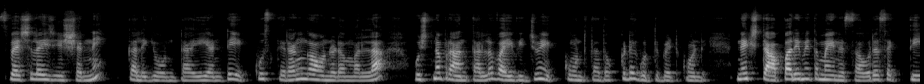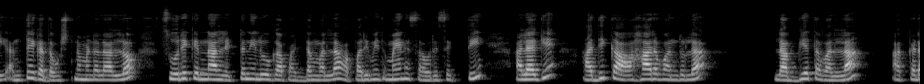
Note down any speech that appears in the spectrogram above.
స్పెషలైజేషన్ని కలిగి ఉంటాయి. అంటే ఎక్కువ స్థిరంగా ఉండడం వల్ల ఉష్ణ ప్రాంతాల్లో వైవిధ్యం ఎక్కువ ఉంటుంది. అదొక్కటే గుర్తుపెట్టుకోండి. నెక్స్ట్ అపరిమితమైన సౌరశక్తి. అంతే కదా ఉష్ణమండలాల్లో సూర్యకిరణాలు నెట్ట నిలువుగా పడడం వల్ల అపరిమితమైన సౌరశక్తి అలాగే అధిక ఆహార వనరుల లభ్యత వల్ల అక్కడ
